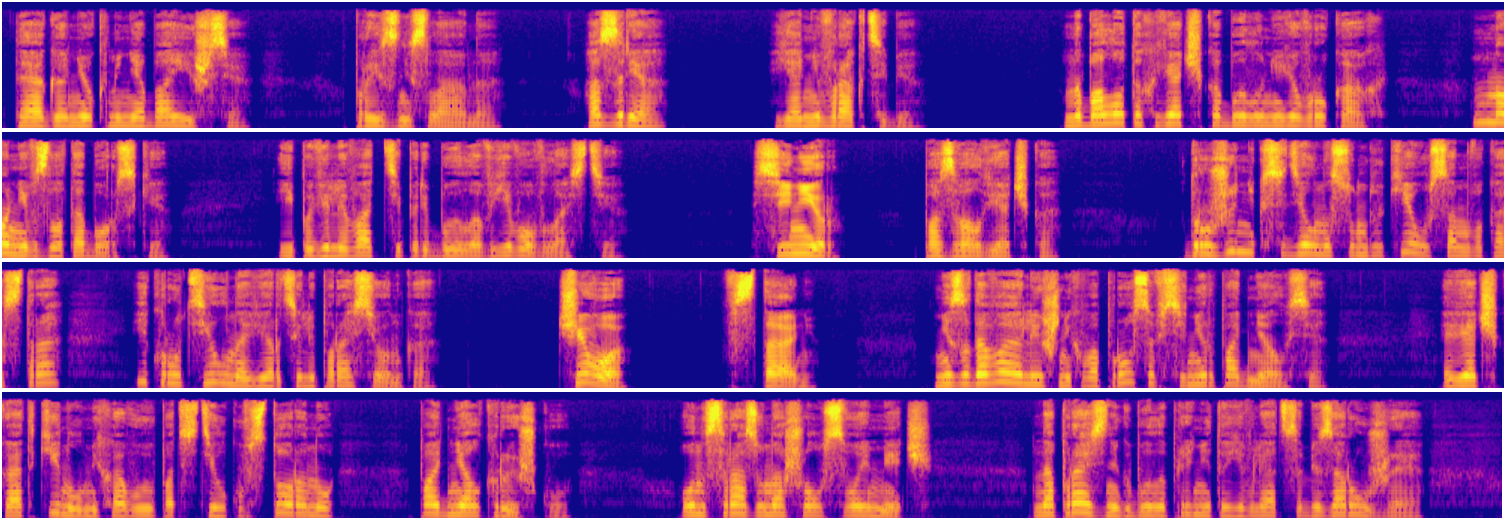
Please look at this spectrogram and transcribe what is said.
«Ты, огонек, меня боишься», — произнесла она. «А зря. Я не враг тебе». На болотах Вячка был у нее в руках, но не в Златоборске, и повелевать теперь было в его власти. «Синир!» — позвал Вячка. Дружинник сидел на сундуке у самого костра и крутил на вертеле поросенка. «Чего?» «Встань!» Не задавая лишних вопросов, Синир поднялся. Вячка откинул меховую подстилку в сторону, поднял крышку. Он сразу нашел свой меч. На праздник было принято являться без оружия.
